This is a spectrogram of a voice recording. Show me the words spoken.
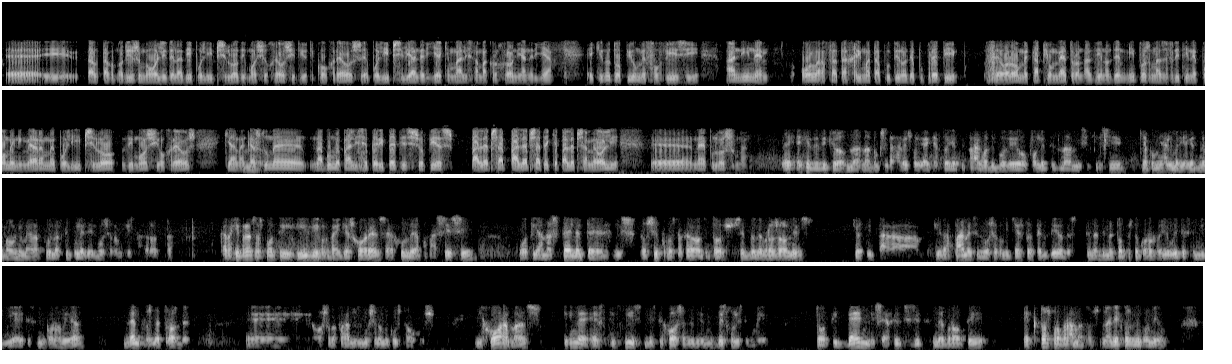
ε, τα, τα, γνωρίζουμε όλοι, δηλαδή πολύ υψηλό δημόσιο χρέος, ιδιωτικό χρέος, ε, πολύ υψηλή ανεργία και μάλιστα μακροχρόνια ανεργία. Εκείνο το οποίο με φοβίζει αν είναι όλα αυτά τα χρήματα που δίνονται που πρέπει θεωρώ με κάποιο μέτρο να δίνονται μήπως μας βρει την επόμενη μέρα με πολύ υψηλό δημόσιο χρέος και αναγκαστούμε να μπούμε πάλι σε περιπέτειες τις οποίες παλέψα, παλέψατε και παλέψαμε όλοι ε, να επουλώσουμε. Ε, έχετε δίκιο να, να το ξεκαθαρίσω λιγάκι αυτό, γιατί πράγματι μπορεί ο πολίτης να ανησυχήσει και από μια άλλη μεριά για την επόμενη μέρα, που είναι αυτή που λέτε η δημοσιονομική σταθερότητα. Καταρχήν πρέπει να σας πω ότι οι ίδιοι οι ευρωπαϊκές χώρες έχουν αποφασίσει ότι αναστέλλεται το σύμφωνο σταθερότητος σε επίπεδο ευρωζώνης και ότι τα, οι δαπάνες οι δημοσιονομικές που επενδύονται στην αντιμετώπιση του κορονοϊού είτε στην υγεία είτε στην οικονομία δεν προσμετρώνται ε, όσον αφορά τους δημοσιονομικούς στόχους. Η χώρα μας είναι ευτυχής δυστυχώς αυτή τη δύσκολη στιγμή το ότι μπαίνει σε αυτή τη συζήτηση στην Ευρώπη εκτός προγράμματος, δηλαδή εκτός μνημονίου.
